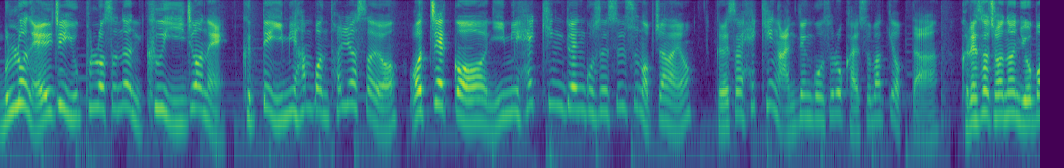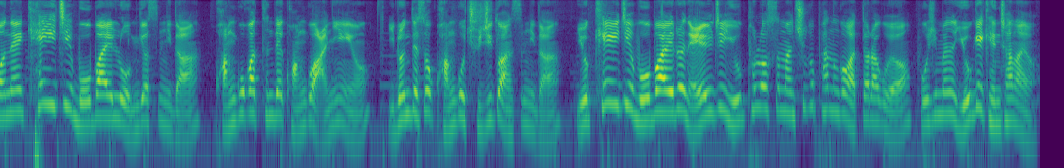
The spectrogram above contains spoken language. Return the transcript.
물론 LG U 플러스는 그 이전에 그때 이미 한 번 털렸어요. 어쨌건 이미 해킹된 곳을 쓸 수는 없잖아요. 그래서 해킹 안 된 곳으로 갈 수밖에 없다. 그래서 저는 요번에 KG 모바일로 옮겼습니다. 광고 같은데 광고 아니에요. 이런 데서 광고 주지도 않습니다. 요 KG 모바일 은 LG U 플러스만 취급하는 것 같더라고요. 보시면은 요게 괜찮아요.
